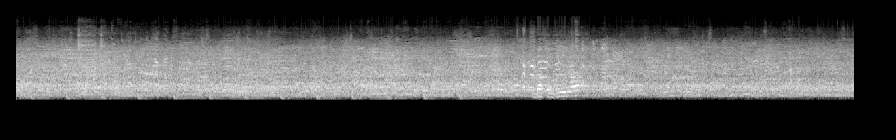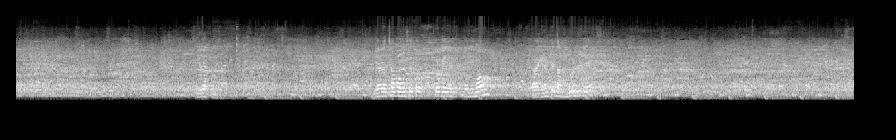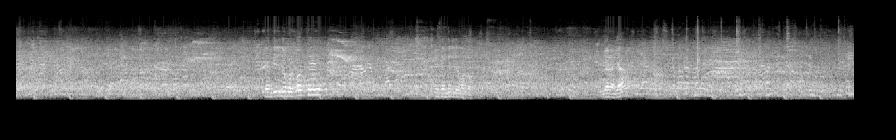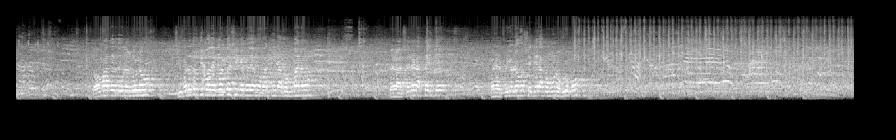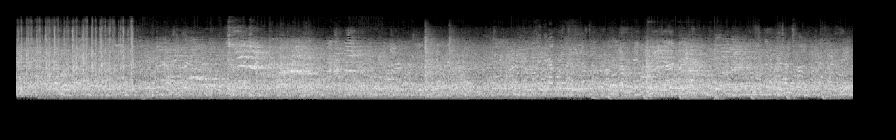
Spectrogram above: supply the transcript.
Dos centímetros. Y. Y ahora echamos ese toque de limón para que no esté tan dulce centímetro por cóctel y centímetro por cóctel. Y ahora ya. Lo vamos a hacer de uno en uno. Si fuera otro tipo de cóctel sí que podíamos batir a dos manos, pero al ser el aceite, con el frío luego se queda como unos grupos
